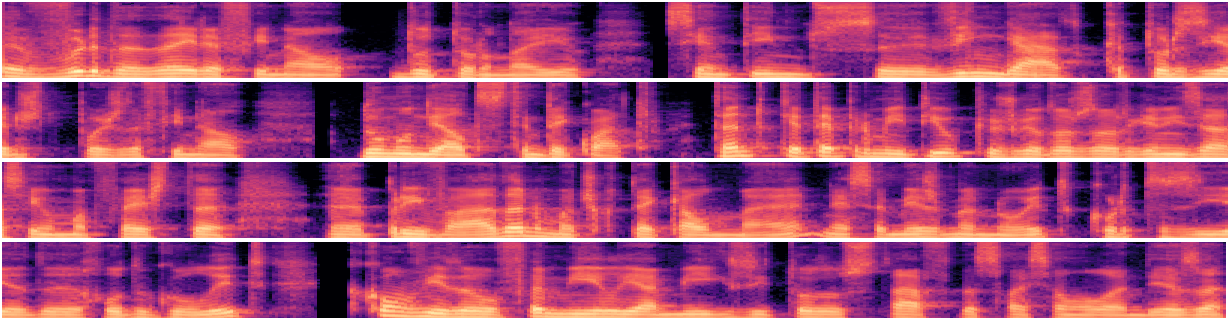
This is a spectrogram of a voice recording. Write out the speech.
a verdadeira final do torneio, sentindo-se vingado 14 anos depois da final do Mundial de 74. Tanto que até permitiu que os jogadores organizassem uma festa uh, privada numa discoteca alemã, nessa mesma noite, cortesia de Rode Gullit, que convidou família, amigos e todo o staff da seleção holandesa.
